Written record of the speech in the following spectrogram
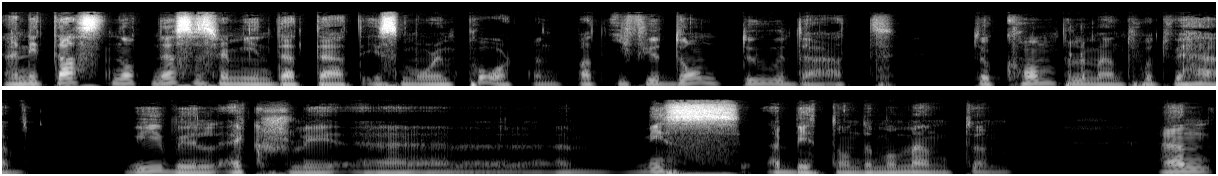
and it does not necessarily mean that that is more important. But if you don't do that to complement what we have, we will actually uh, miss a bit on the momentum. And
